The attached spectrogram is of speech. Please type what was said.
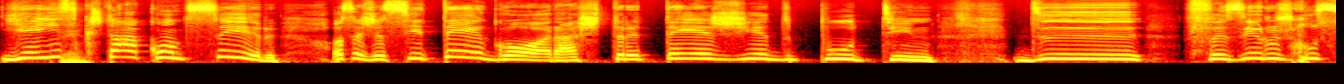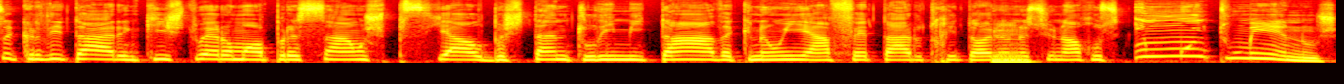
e é isso sim. que está a acontecer. Ou seja, se até agora a estratégia de Putin de fazer os russos acreditarem que isto era uma operação especial bastante limitada que não ia afetar o território Sim. nacional russo e muito menos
